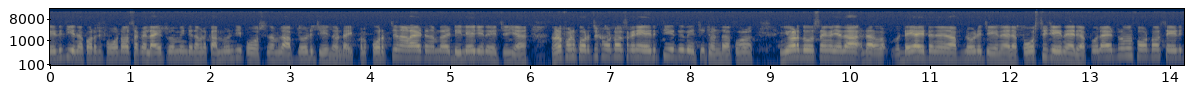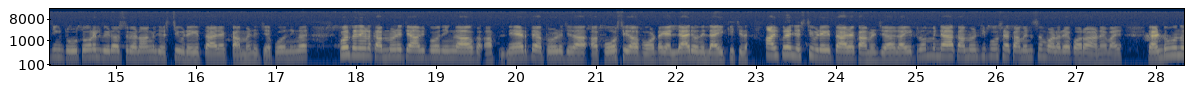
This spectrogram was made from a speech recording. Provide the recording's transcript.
എഡിറ്റ് ചെയ്യുന്ന കുറച്ച് ഫോട്ടോസ് ഒക്കെ ലൈറ്റ് റൂമിന്റെ നമ്മുടെ കമ്മ്യൂണിറ്റി പോസ്റ്റ് നമ്മൾ അപ്ലോഡ് ചെയ്യുന്നുണ്ട് ഇപ്പോൾ കുറച്ച് നാളായിട്ട് നമ്മൾ ഡിലേ ചെയ്ത് വെച്ച് നമ്മുടെ ഫോൺ കുറച്ച് ഫോട്ടോസ് ഒക്കെ ഞാൻ എഡിറ്റ് ചെയ്ത് വെച്ചിട്ടുണ്ട്. അപ്പോൾ ഇനിയുള്ള ദിവസം ഞാൻ ഡേ ആയിട്ട് ഞാൻ അപ്ലോഡ് ചെയ്യുന്നതായിരിക്കും പോസ്റ്റ് ചെയ്യുന്നതായിരിക്കും അപ്പോൾ Lightroom photos editing tutorial videos വേണമെങ്കിൽ ജസ്റ്റ് ഇവിടെ താഴെ കമന്റ് ചെയ്യുക. അപ്പോൾ നിങ്ങൾ ഇപ്പോൾ തന്നെ നിങ്ങൾ കമ്മ്യൂണിറ്റി ആവിപ്പോൾ നിങ്ങൾ ആ നേരത്തെ അപ്ലോഡ് ചെയ്ത പോസ്റ്റ് ചെയ്ത ഫോട്ടോ എല്ലാവരും ഒന്ന് ലൈക്ക് ചെയ്ത് അഭിപ്രായം ജസ്റ്റ് ഇവിടെ താഴെ കമന്റ് ചെയ്യുക. ലൈറ്റ് റൂമിന്റെ ആ കമ്മ്യൂണിറ്റി പോസ്റ്റ് കമൻസും വളരെ കുറവാണ്. രണ്ട് മൂന്ന്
